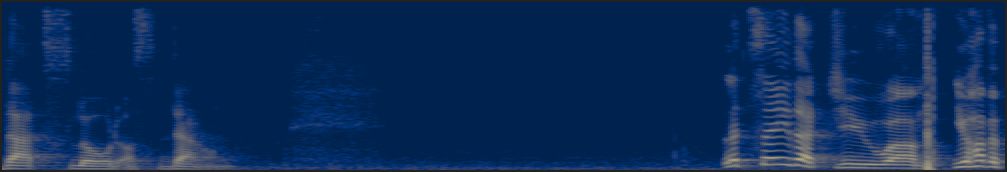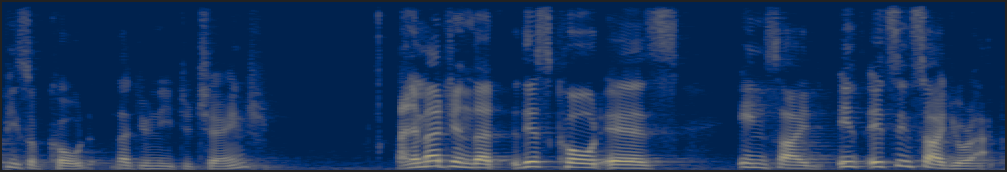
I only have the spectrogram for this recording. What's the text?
that slowed us down let's say that you, um, you have a piece of code that you need to change. And imagine that this code is inside, it's inside your app.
